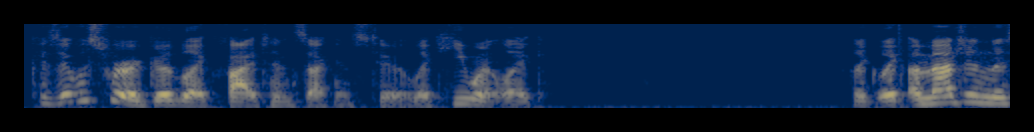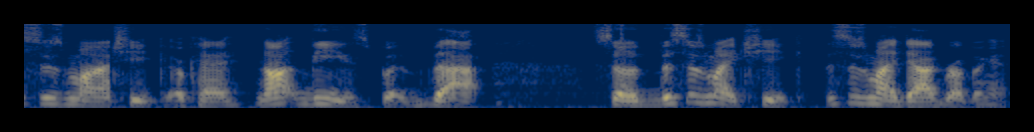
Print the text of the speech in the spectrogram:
cause it was for a good like five, ten seconds too. Like he went like, like, like imagine this is my cheek, okay? Not these, but that. So this is my cheek. This is my dad rubbing it.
